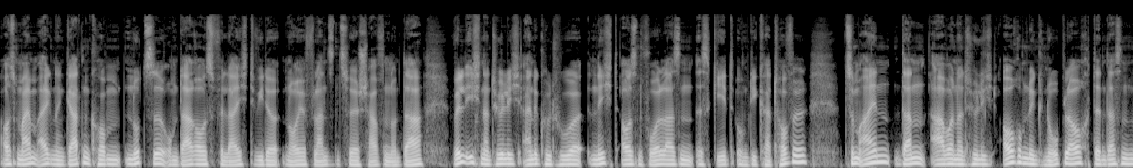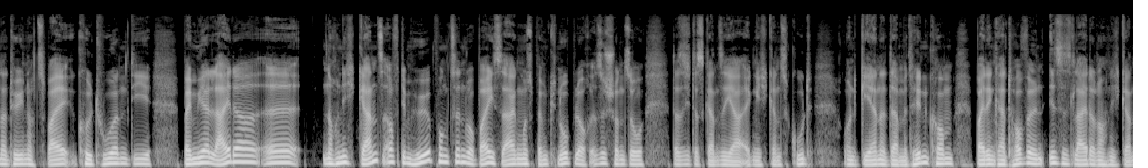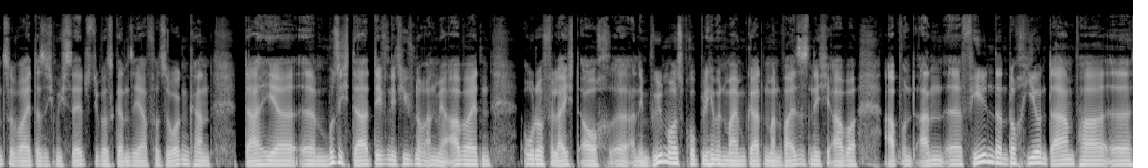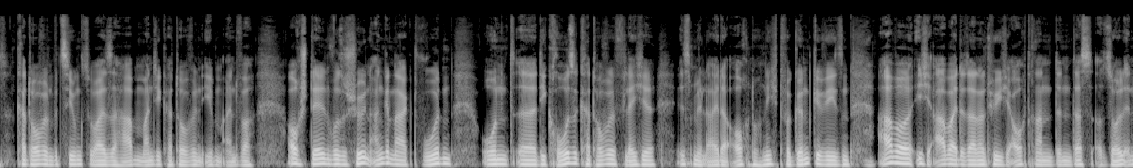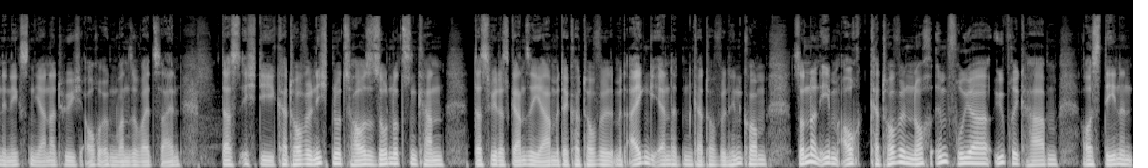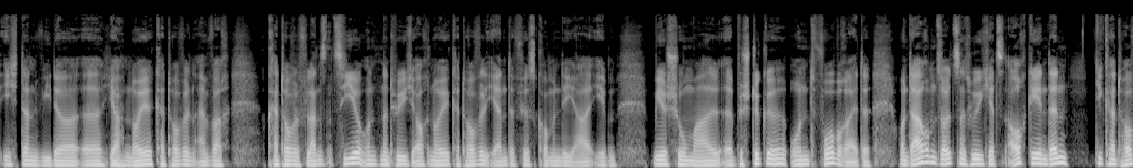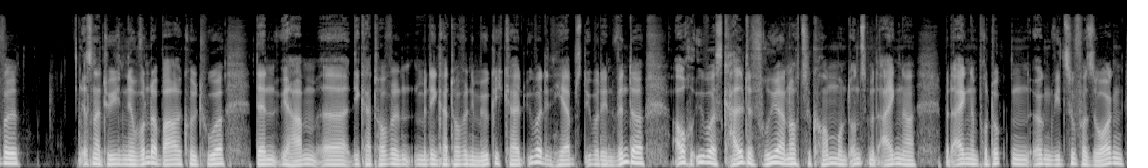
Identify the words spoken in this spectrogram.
aus meinem eigenen Garten kommen, nutze, um daraus vielleicht wieder neue Pflanzen zu erschaffen. Und da will ich natürlich eine Kultur nicht außen vor lassen. Es geht um die Kartoffel. Zum einen, dann aber natürlich auch um den Knoblauch, denn das sind natürlich noch zwei Kulturen, die bei mir leider äh, noch nicht ganz auf dem Höhepunkt sind, wobei ich sagen muss, beim Knoblauch ist es schon so, dass ich das ganze Jahr eigentlich ganz gut und gerne damit hinkomme. Bei den Kartoffeln ist es leider noch nicht ganz so weit, dass ich mich selbst über das ganze Jahr versorgen kann. Daher äh, muss ich da definitiv noch an mir arbeiten oder vielleicht auch äh, an dem Wühlmausproblem in meinem Garten, man weiß es nicht, aber ab und an äh, fehlen dann doch hier und da ein paar äh, Kartoffeln, beziehungsweise haben manche Kartoffeln eben einfach auch Stellen, wo sie schön angenagt wurden. Und äh, die große Kartoffelfläche ist mir leider auch noch nicht vergönnt gewesen, aber ich arbeite da natürlich auch dran, denn das soll in den nächsten Jahren natürlich auch irgendwann soweit sein dass ich die Kartoffel nicht nur zu Hause so nutzen kann, dass wir das ganze Jahr mit der Kartoffel, mit eigengeernteten Kartoffeln hinkommen, sondern eben auch Kartoffeln noch im Frühjahr übrig haben, aus denen ich dann wieder äh, ja, neue Kartoffeln einfach Kartoffelpflanzen ziehe und natürlich auch neue Kartoffelernte fürs kommende Jahr eben mir schon mal äh, bestücke und vorbereite. Und darum soll es natürlich jetzt auch gehen, denn die Kartoffel ist natürlich eine wunderbare Kultur, denn wir haben äh, die Kartoffeln mit den Kartoffeln die Möglichkeit, über den Herbst, über den Winter, auch übers kalte Frühjahr noch zu kommen und uns mit eigener, mit eigenen Produkten irgendwie zu versorgen.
